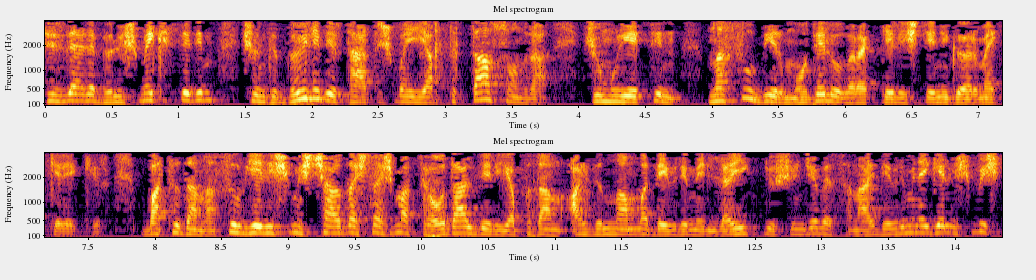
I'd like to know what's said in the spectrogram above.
sizlerle bölüşmek istedim. Çünkü böyle bir tartışmayı yaptıktan sonra Cumhuriyet'in nasıl bir model olarak geliştiğini görmek gerekir. Batı'da nasıl gelişmiş çağdaşlaşma, feodal bir yapıdan aydınlanma devrimi, layık düşünce ve sanayi devrimine gelişmiş.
